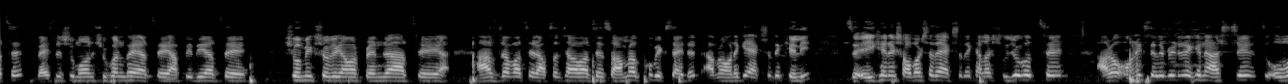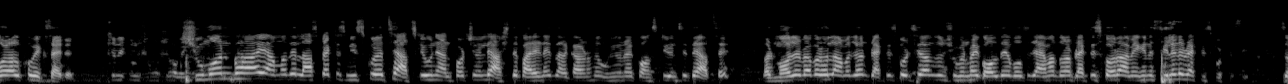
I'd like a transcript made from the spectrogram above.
আছে ব্যারিস্টার সুমন সুখন ভাই আছে আফ্রিদি আছে শমিক শফিক আমার ফ্রেন্ডরা আছে আজরাফ আছে রাফসান সাহাব আছে সো আমরা খুব এক্সাইটেড আমরা অনেকে একসাথে খেলি সো এইখানে সবার সাথে একসাথে খেলার সুযোগ হচ্ছে আরও অনেক সেলিব্রিটির এখানে আসছে সো ওভারঅল খুব এক্সাইটেড সুমন ভাই আমাদের লাস্ট প্র্যাকটিস মিস করেছে আজকে উনি আনফরচুনেটলি আসতে পারেনি তার কারণ হলো উনি ওনার কনস্টিটুয়েন্সিতে আছে বাট মজার ব্যাপার হলো, আমরা যখন প্র্যাকটিস করছিলাম, তখন সুমন ভাই কল দিয়ে বলছে যে আমার তোমরা প্র্যাকটিস করো, আমি এখানে সিলেটে প্র্যাকটিস করতেছি। সো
